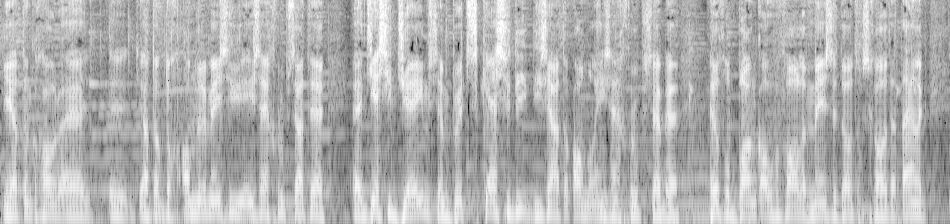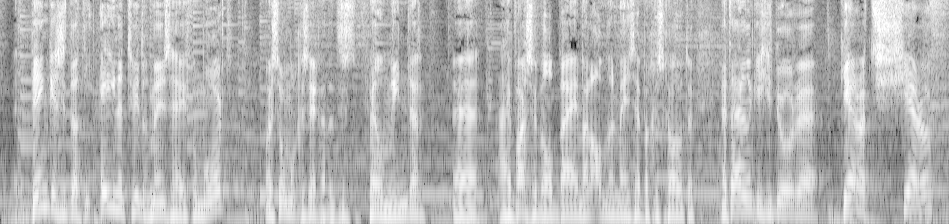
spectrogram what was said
Je had ook, gewoon, eh, eh, je had ook nog andere mensen die in zijn groep zaten. Jesse James en Butch Cassidy. Die zaten ook allemaal in zijn groep. Ze hebben heel veel banken overvallen. Mensen doodgeschoten. Uiteindelijk denken ze dat hij 21 mensen heeft vermoord. Maar sommigen zeggen dat is veel minder. Hij was er wel bij, maar andere mensen hebben geschoten. En uiteindelijk is hij door Garrett Sheriff...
